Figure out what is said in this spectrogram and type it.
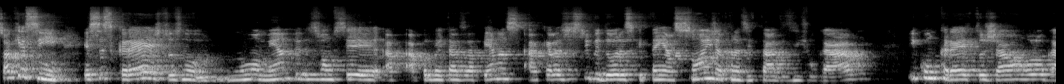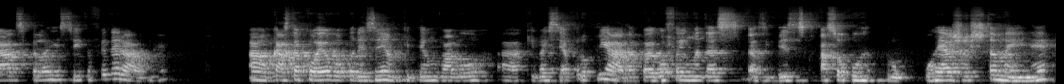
Só que, assim, esses créditos, no, no momento, eles vão ser aproveitados apenas aquelas distribuidoras que têm ações já transitadas em julgado e com créditos já homologados pela Receita Federal, né? Ah, o caso da Coelba, por exemplo, que tem um valor ah, que vai ser apropriado. A Coelba foi uma das, das empresas que passou por, por, por, reajuste também, né?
